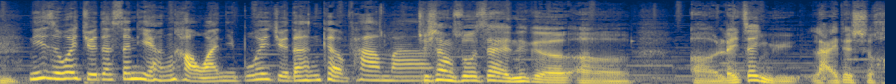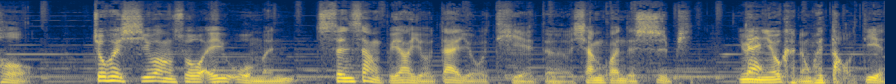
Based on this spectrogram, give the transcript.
嗯，你只会觉得身体很好玩，你不会觉得很可怕吗？就像说在那个呃呃雷阵雨来的时候，就会希望说，哎，我们身上不要有带有铁的相关的饰品。因为你有可能会导电，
